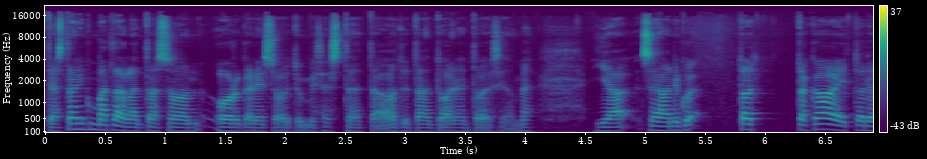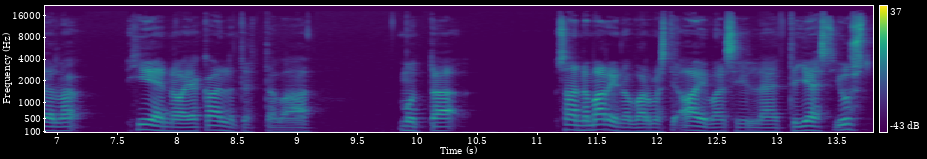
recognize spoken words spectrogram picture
tästä niin kuin matalan tason organisoitumisesta, että autetaan toinen toisiamme. Ja se on niin kuin, totta kai todella hienoa ja kannatettavaa, mutta Sanna Marin on varmasti aivan sillä, että jes, just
